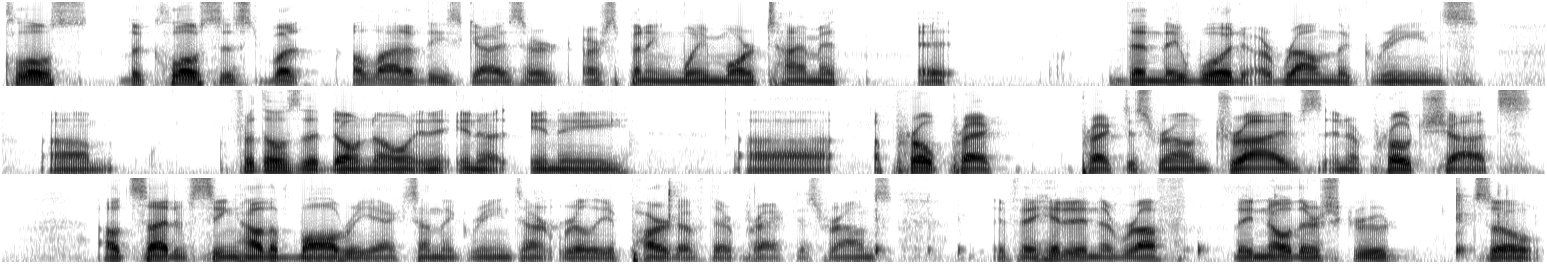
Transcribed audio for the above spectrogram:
close the closest, but a lot of these guys are, are spending way more time at, at than they would around the greens. Um, for those that don't know, in, in a in a uh, a pro prac- practice round, drives and approach shots, outside of seeing how the ball reacts on the greens, aren't really a part of their practice rounds. If they hit it in the rough, they know they're screwed. So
